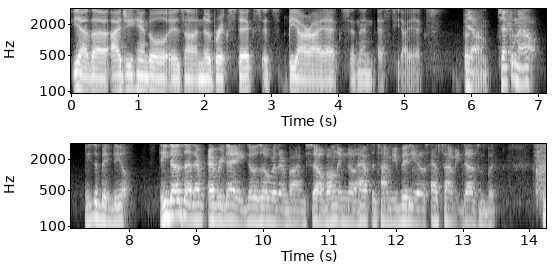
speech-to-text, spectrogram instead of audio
yeah, the IG handle is uh, no brick sticks. It's B R I X and then S T I X. But yeah, um, check him out. He's a big deal. He does that every day. He goes over there by himself. I don't even know half the time he videos, half the time he doesn't. But he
